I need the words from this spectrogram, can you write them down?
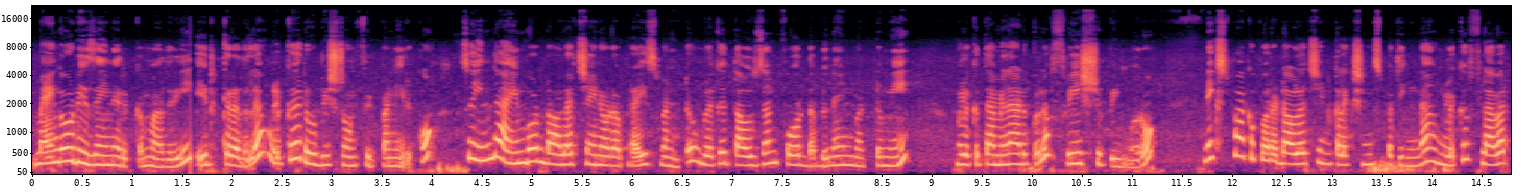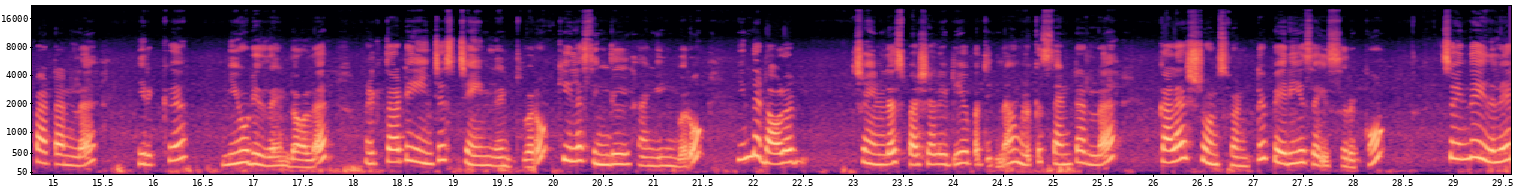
மேங்கோ டிசைன் இருக்க மாதிரி இருக்கிறதுல உங்களுக்கு ரூபி ஸ்டோன் ஃபிட் பண்ணியிருக்கும். ஸோ இந்த ஐம்போன் டாலர் செயினோட ப்ரைஸ் வந்துட்டு உங்களுக்கு தௌசண்ட் ஃபோர் டபுள் நைன் மட்டுமே உங்களுக்கு தமிழ்நாடுக்குள்ளே ஃப்ரீ ஷிப்பிங் வரும். நெக்ஸ்ட் பார்க்க போகிற டாலர் செயின் கலெக்ஷன்ஸ் பார்த்திங்கன்னா உங்களுக்கு ஃப்ளவர் பேட்டர்னில் இருக்க. நியூ டிசைன் டாலர் உங்களுக்கு தேர்ட்டி இன்ச்சஸ் செயின் லென்த் வரும். கீழே சிங்கிள் ஹேங்கிங் வரும். இந்த டாலர் செயினில் ஸ்பெஷாலிட்டியே பார்த்திங்கன்னா உங்களுக்கு சென்டரில் கலர் ஸ்டோன்ஸ் வந்துட்டு பெரிய சைஸ் இருக்கும். ஸோ இந்த இதிலே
